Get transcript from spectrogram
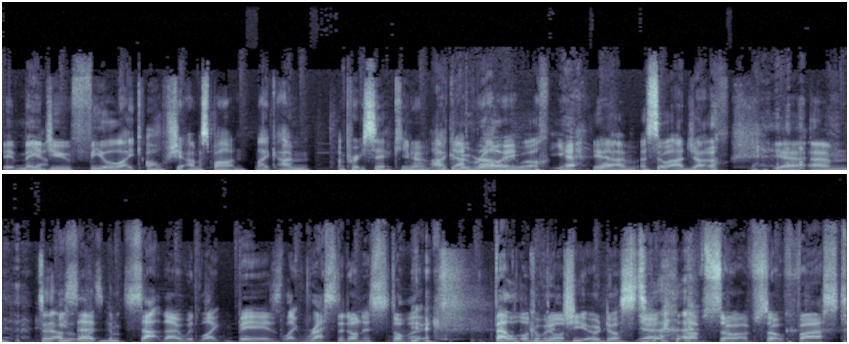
It made Yeah. you feel like, oh shit, I'm a Spartan. Like I'm I'm pretty sick, you know? i I'm can that move around really well. Yeah. Yeah, I'm, I'm so agile. yeah. Um so He I'm, like, the- sat there with like beers like rested on his stomach, belt covered in. Cheeto dust. Yeah, I'm so I'm so fast.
